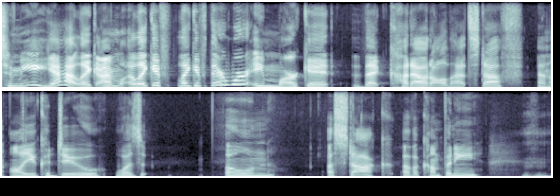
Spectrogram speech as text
to me yeah like i'm like if like if there were a market that cut out all that stuff and all you could do was own a stock of a company. Mhm.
